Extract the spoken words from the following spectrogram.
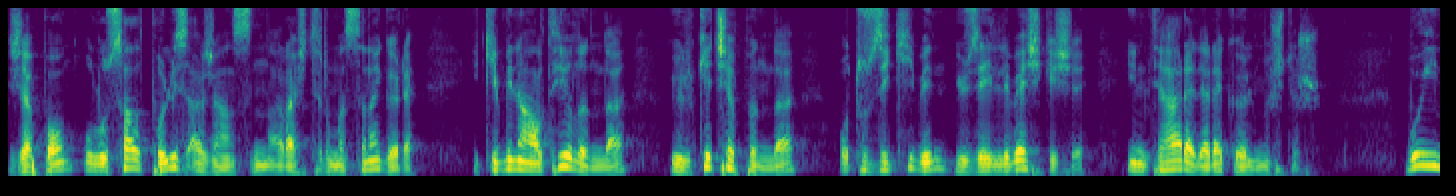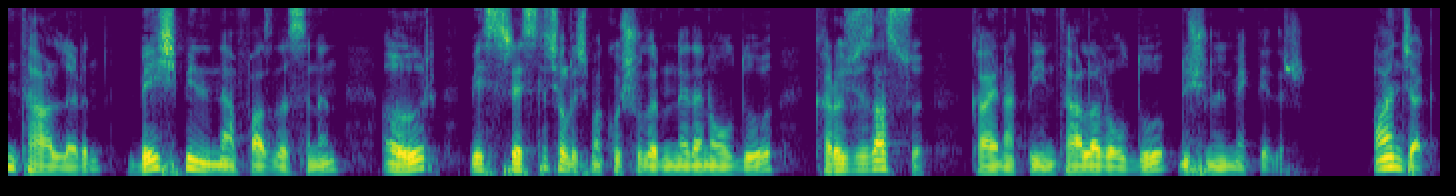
Japon Ulusal Polis Ajansı'nın araştırmasına göre 2006 yılında ülke çapında 32.155 kişi intihar ederek ölmüştür. Bu intiharların 5000'inden fazlasının ağır ve stresli çalışma koşullarının neden olduğu karojizassu kaynaklı intiharlar olduğu düşünülmektedir. Ancak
